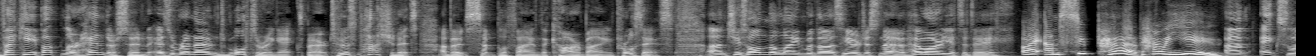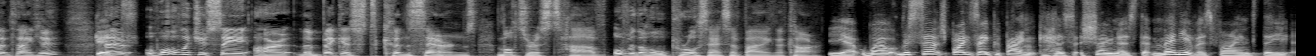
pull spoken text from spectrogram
Vicki Butler-Henderson is a renowned motoring expert who's passionate about simplifying the car buying process. And she's on the line with us here just now. How are you today? I am superb. How are you? Um, excellent, thank you. Good. Now, what would you say are the biggest concerns motorists have over the whole process of buying a car? Yeah, well, research by Zopa Bank has shown us that many of us find the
